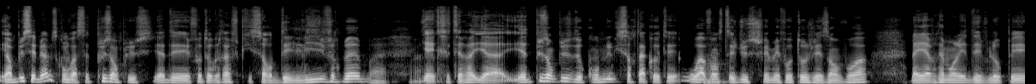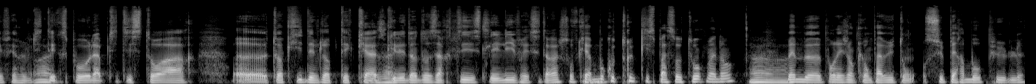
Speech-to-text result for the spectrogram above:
et en plus c'est bien parce qu'on voit ça de plus en plus. Il y a des photographes qui sortent des livres même. Ouais. Il y a etc. Il y a, il y a de plus en plus de contenu qui sortent à côté. Ou avant Ouais. c'était juste je fais mes photos, je les envoie. Là il y a vraiment les développer, faire une petite expo, la petite histoire. Euh, toi qui développes tes cases, Exact. qui les donnes aux artistes, les livres, etc. Je trouve qu'il y a Mhm. beaucoup de trucs qui se passent autour maintenant. Même euh, pour les gens qui n'ont pas vu ton super beau pull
